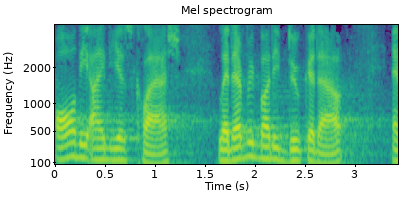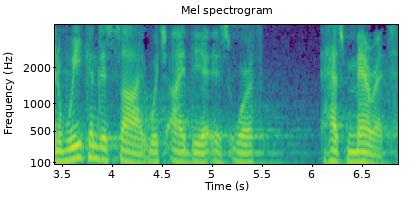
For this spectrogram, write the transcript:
all the ideas clash. Let everybody duke it out and we can decide which idea is worth, has merit.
